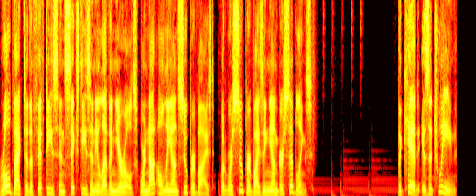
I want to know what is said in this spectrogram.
Roll back to the 50s and 60s, and 11 year olds were not only unsupervised, but were supervising younger siblings. The kid is a tween.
